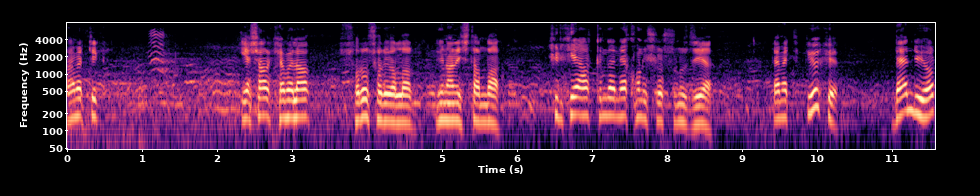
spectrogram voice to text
Rahmetli Yaşar Kemal'a soru soruyorlar Yunanistan'da. Türkiye hakkında ne konuşuyorsunuz diye. Rahmetli diyor ki ben diyor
